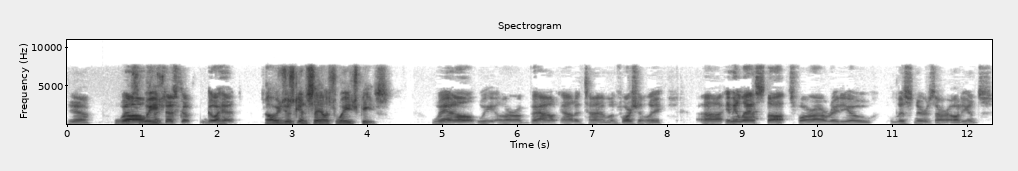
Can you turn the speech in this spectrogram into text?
yeah. Well, wage, Francesco, go ahead. I was just going to say, let's wage peace. Well, we are about out of time, unfortunately. Uh, any last thoughts for our radio listeners, our audience?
